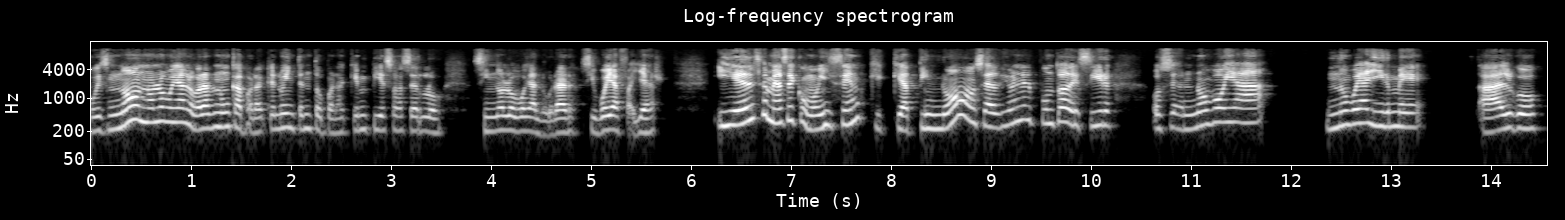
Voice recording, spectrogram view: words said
pues no, no lo voy a lograr nunca, ¿para qué lo intento? ¿Para qué empiezo a hacerlo si no lo voy a lograr, si voy a fallar? Y él se me hace como dicen, que, que atinó, o sea, dio en el punto a decir, o sea, no voy a, no voy a irme a algo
